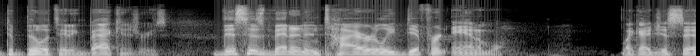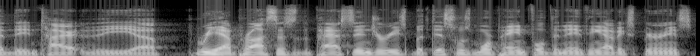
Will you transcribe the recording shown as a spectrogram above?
debilitating back injuries. This has been an entirely different animal. Like I just said, the entire the uh, rehab process of the past injuries, but this was more painful than anything I've experienced.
